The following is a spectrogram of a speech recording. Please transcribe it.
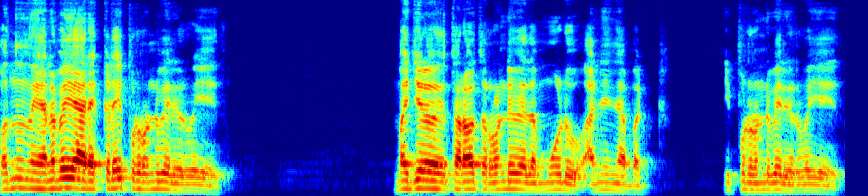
పంతొమ్మిది వందల ఎనభై ఆరు ఎక్కడ ఇప్పుడు రెండు వేల ఇరవై ఐదు. మధ్యలో తర్వాత రెండు వేల మూడు అనిన భట్ ఇప్పుడు రెండు వేల ఇరవై ఐదు.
